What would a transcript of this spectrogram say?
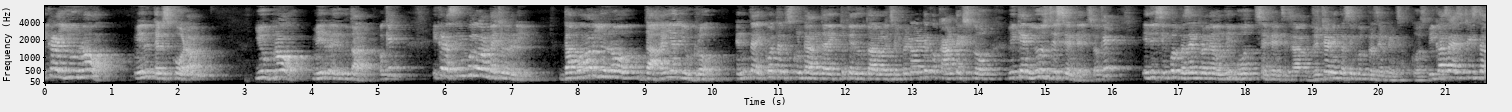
ఇక్కడ యు నో మీరు తెలుసుకోవడం. యు గ్రో మీరు ఎదుగుతారు. ఓకే ఇక్కడ సింపుల్గా ఉంటాయి చూడండి. The more you know the higher you grow ఎంత ఎక్కువ తెలుసుకుంటే అంత ఎత్తుకు ఎదుగుతారో అని చెప్పేటువంటి ఒక కాంటెక్స్ట్లో we can use this sentence okay ఇది సింపుల్ ప్రెసెంట్లోనే ఉంది. Both sentences are written in the simple present tense of course because as it is the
